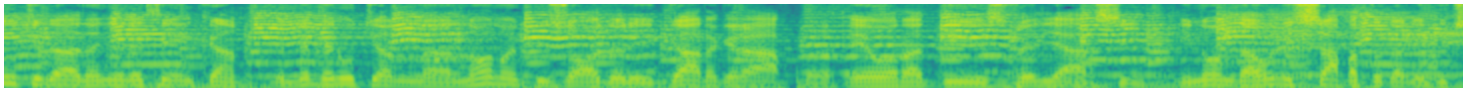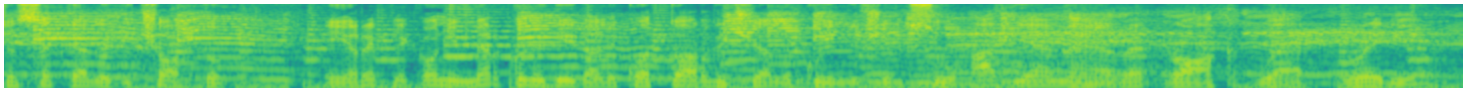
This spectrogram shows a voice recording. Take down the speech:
tutti da Daniele Tenca e benvenuti al nono episodio di Gotta Get Up. È ora di svegliarsi. In onda ogni sabato dalle 17 alle 18 e in replica ogni mercoledì dalle 14 alle 15 su ADMR Rock Web Radio.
